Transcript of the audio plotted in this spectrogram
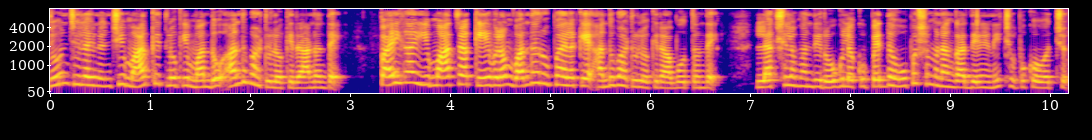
జూన్ జూలై నుంచి మార్కెట్లోకి మందు అందుబాటులోకి రానుంది. పైగా ఈ మాత్ర కేవలం వంద రూపాయలకే అందుబాటులోకి రాబోతుంది. లక్షల మంది రోగులకు పెద్ద ఉపశమనంగా దీనిని చెప్పుకోవచ్చు.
